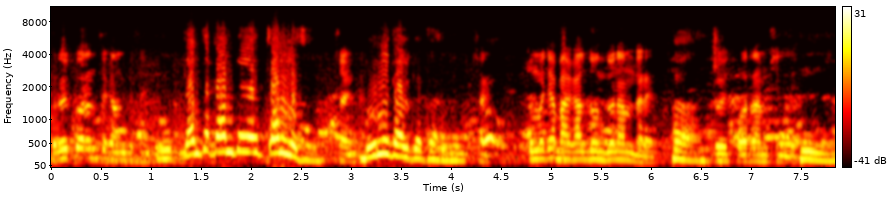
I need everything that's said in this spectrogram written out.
रोहित पवारांचं काम कसं आहे? त्यांचं काम ते चांगलंच आहे. दोन्ही तालुक्यात चांगलं आहे. सांग तुमच्या भागाला दोन दोन आमदार आहेत. हा. रोहित पवार राम शिंदे. हम्म.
